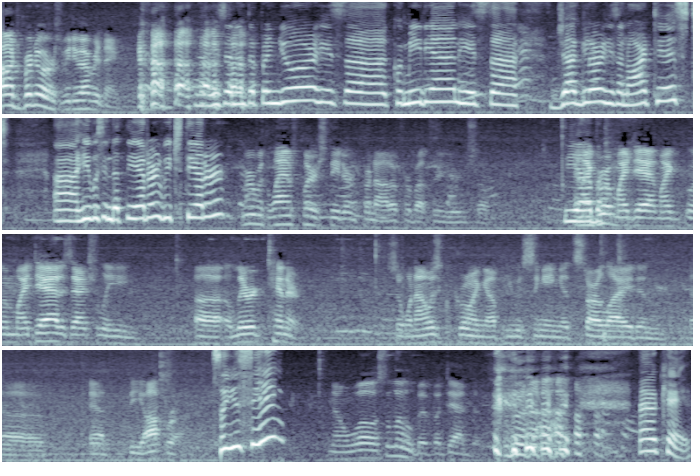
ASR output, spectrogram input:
entrepreneurs. We do everything. Yeah, he's an entrepreneur. He's a comedian. He's a juggler. He's an artist. Uh, he was in the theater. Which theater? we were with Lambs Players Theater in Coronado for about three years. So, Yeah, and I grew up. My dad, my when my dad is actually uh, a lyric tenor. So when I was growing up, he was singing at Starlight and uh, at the opera. so you sing? No, well, it's a little bit, but Dad does. Okay.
